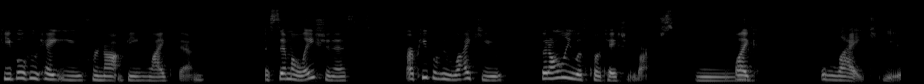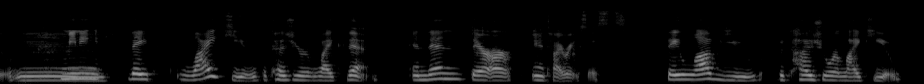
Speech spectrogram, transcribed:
people who hate you for not being like them. Assimilationists are people who like you, but only with quotation marks. Mm. Like, like you. Mm. Meaning they like you because you're like them. And then there are anti racists. They love you because you're like you.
